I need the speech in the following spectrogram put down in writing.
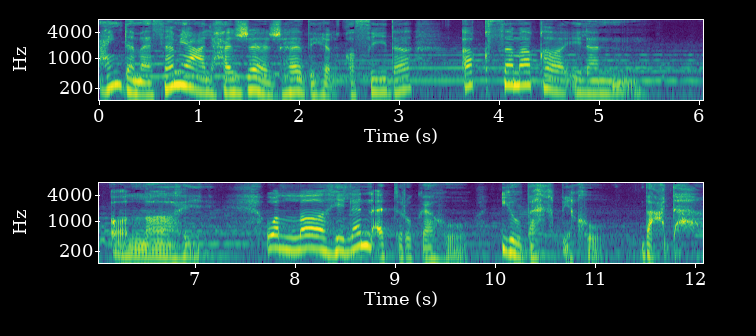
عندما سمع الحجاج هذه القصيدة أقسم قائلا والله والله لن أتركه يبخبخ بعدها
